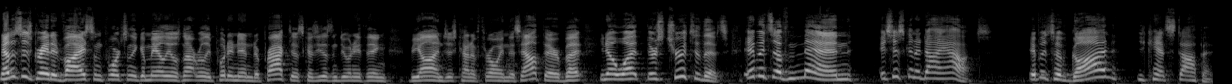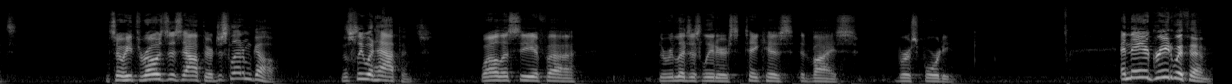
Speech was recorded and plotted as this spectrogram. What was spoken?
Now, this is great advice. Unfortunately, Gamaliel's not really putting it into practice because he doesn't do anything beyond just kind of throwing this out there. But you know what? There's truth to this. If it's of men, it's just going to die out. If it's of God, you can't stop it. And so he throws this out there. Just let him go. Let's see what happens. Well, let's see if uh, the religious leaders take his advice. Verse 40. And they agreed with him.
